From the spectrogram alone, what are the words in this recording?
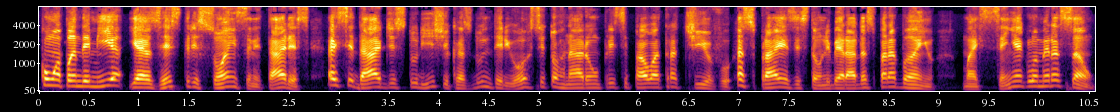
Com a pandemia e as restrições sanitárias, as cidades turísticas do interior se tornaram o principal atrativo. As praias estão liberadas para banho, mas sem aglomeração.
